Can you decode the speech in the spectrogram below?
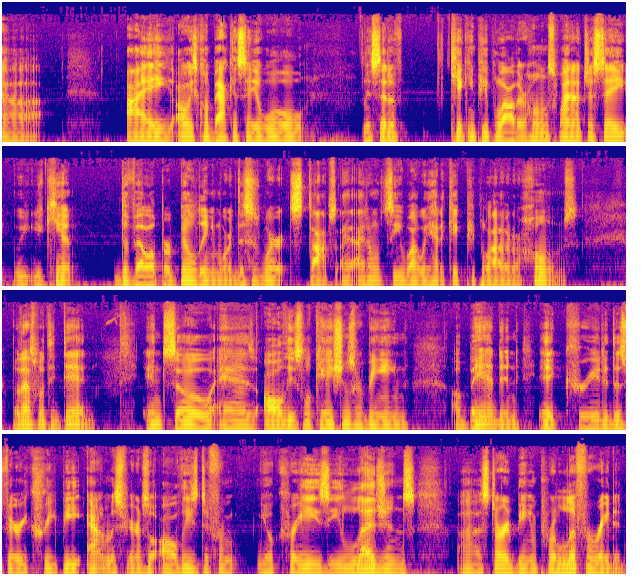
uh, I always come back and say, well, instead of kicking people out of their homes, why not just say you can't develop or build anymore? This is where it stops. I, I don't see why we had to kick people out of their homes. But that's what they did. And so, as all these locations are being abandoned, it created this very creepy atmosphere. And so all these different, you know, crazy legends uh, started being proliferated.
